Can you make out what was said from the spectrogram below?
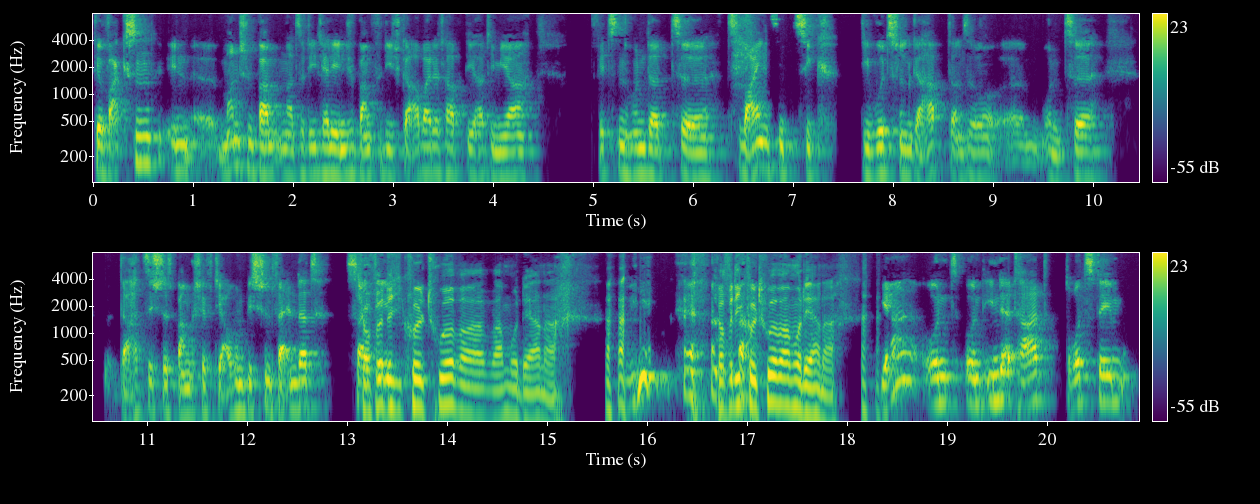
gewachsen in äh, manchen Banken. Also die italienische Bank, für die ich gearbeitet habe, die hat im Jahr 1472 die Wurzeln gehabt. Also ähm, und äh, da hat sich das Bankgeschäft ja auch ein bisschen verändert. Ich hoffe, die Kultur war, war moderner. ich hoffe, die Kultur war moderner. ja, und, und in der Tat, trotzdem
